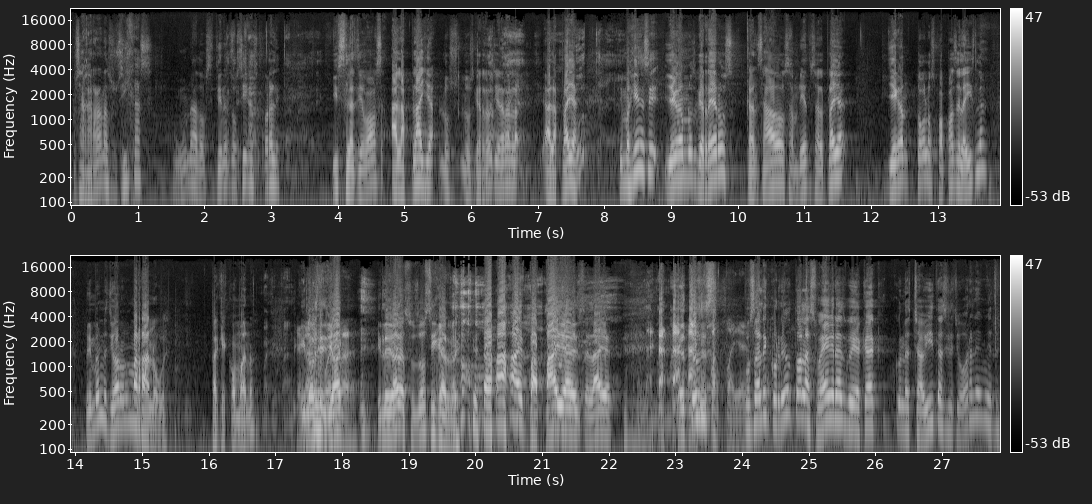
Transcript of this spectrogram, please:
pues agarraron a sus hijas, una, dos, si tienes dos hijas, órale, y se las llevabas a la playa, los, los guerreros La llegaron a la, playa. a la playa. Imagínense, llegan unos guerreros cansados, hambrientos a la playa, llegan todos los papás de la isla, primero les llevaron un marrano, güey, para que coman, ¿no? Pa' que Y les llevan, fuerza. y le llevan a sus dos hijas, güey. Ay, papaya de Celaya. Entonces, pues salen corriendo todas las suegras, güey, acá con las chavitas y les digo, órale, mi rey".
